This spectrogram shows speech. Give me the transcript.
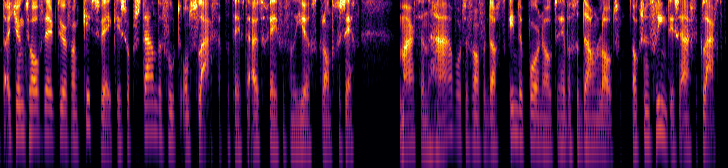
De adjunct hoofdredacteur van Kidsweek is op staande voet ontslagen. Dat heeft de uitgever van de Jeugdkrant gezegd. Maarten H. wordt ervan verdacht kinderporno te hebben gedownload. Ook zijn vriend is aangeklaagd.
